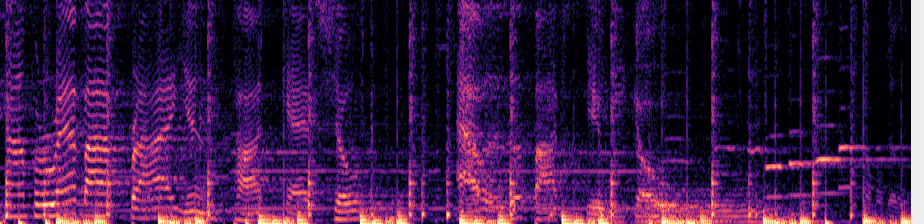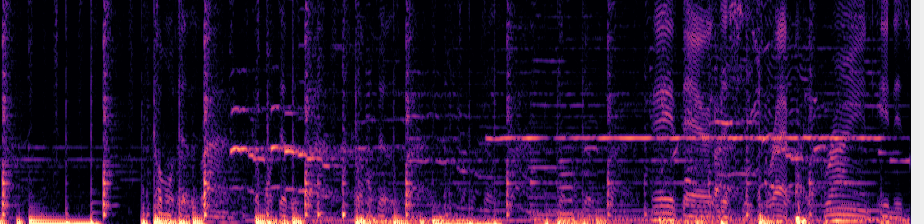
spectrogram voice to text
time for Rabbi Brian's podcast show. Out of the box, here we go. Come on, tell us. Come on, tell us, Brian. Come on, tell us, Brian. Come on, tell us, Brian. Hey there, this is Rabbi Brian. It is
